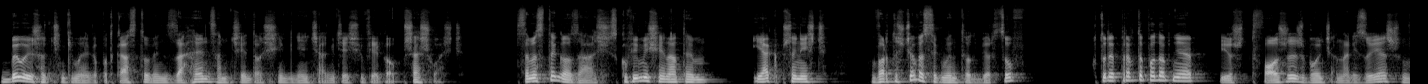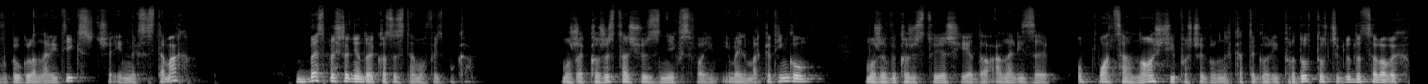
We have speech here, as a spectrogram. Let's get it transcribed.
były już odcinki mojego podcastu, więc zachęcam Cię do sięgnięcia gdzieś w jego przeszłość. Zamiast tego zaś skupimy się na tym, jak przenieść wartościowe segmenty odbiorców które prawdopodobnie już tworzysz bądź analizujesz w Google Analytics czy innych systemach, bezpośrednio do ekosystemu Facebooka. Może korzystasz już z nich w swoim e-mail marketingu, może wykorzystujesz je do analizy opłacalności poszczególnych kategorii produktów czy grup docelowych.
